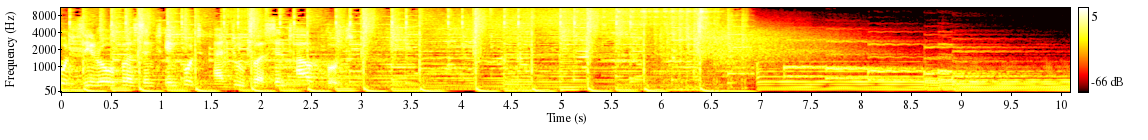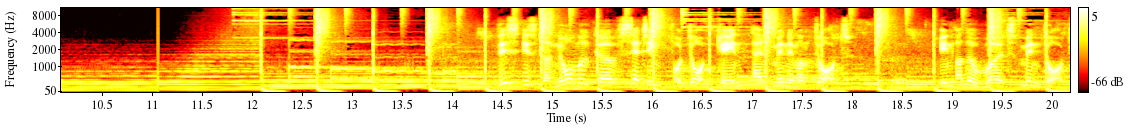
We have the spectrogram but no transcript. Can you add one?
Put 0% input and 2% output. This is the normal curve setting for dot gain and minimum dot. In other words min dot.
